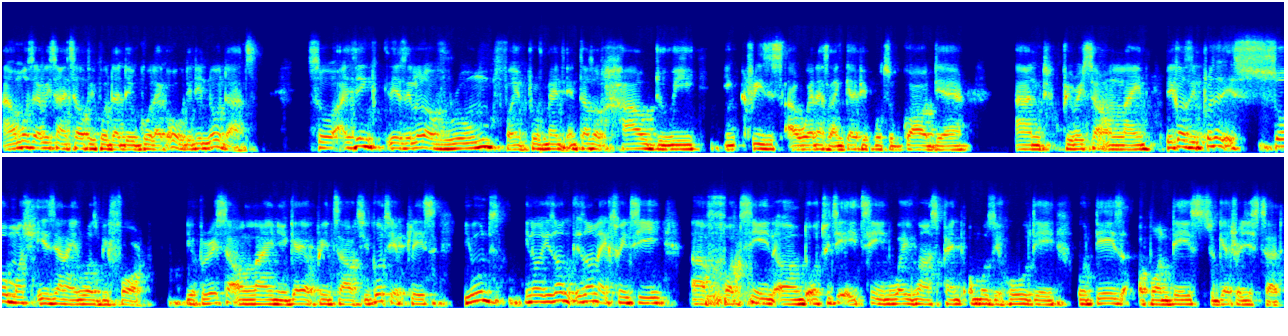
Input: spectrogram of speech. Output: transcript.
And almost every time I tell people that, they go like, "Oh, they didn't know that." So I think there's a lot of room for improvement in terms of how do we increase this awareness and get people to go out there and pre-register online because the process is so much easier than it was before. You pre-register online, you get your printout, you go to a place, you won't, you know, it's not, it's not like 2014 um, or 2018 where you're going to spend almost a whole day or days upon days to get registered.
